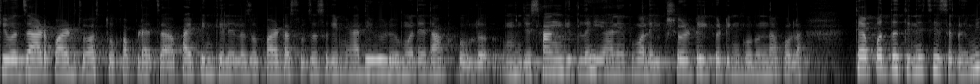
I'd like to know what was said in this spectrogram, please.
किंवा जाड पार्ट जो असतो कपड्याचा पायपिंग केलेला जो पार्ट असतो जसं की मी आधी व्हिडिओमध्ये दाखवलं म्हणजे सांगितलंही आणि तुम्हाला एक शर्टही कटिंग करून दाखवला त्या पद्धतीनेच हे सगळे मी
